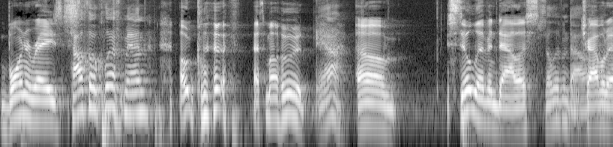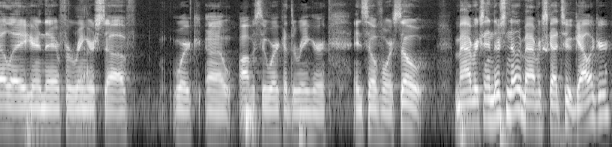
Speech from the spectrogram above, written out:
born and raised South Oak Cliff, man. Oak Cliff. That's my hood. Yeah, Um, still live in Dallas. still live in Dallas. travel to LA here and there for ringer stuff, work uh, obviously work at the ringer and so forth. So Mavericks and there's another Mavericks guy too, Gallagher.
